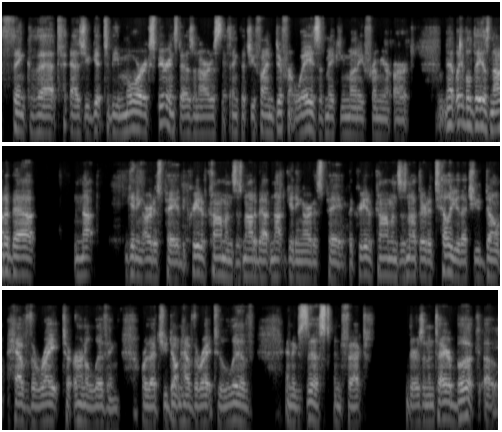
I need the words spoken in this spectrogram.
think that as you get to be more experienced as an artist, I think that you find different ways of making money from your art. Net Label Day is not about not getting artists paid. The Creative Commons is not about not getting artists paid. The Creative Commons is not there to tell you that you don't have the right to earn a living or that you don't have the right to live and exist. In fact, there's an entire book of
